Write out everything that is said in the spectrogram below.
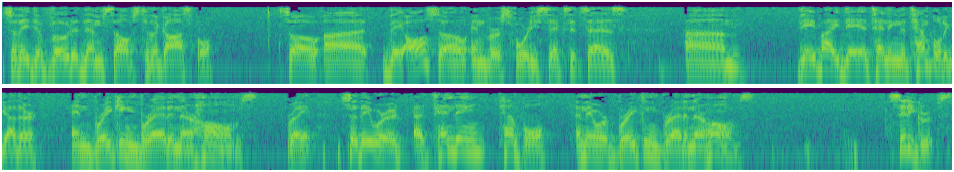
So they devoted themselves to the gospel. So uh, they also, in verse 46, it says, um, day by day attending the temple together and breaking bread in their homes. Right? So they were attending temple and they were breaking bread in their homes. City groups.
